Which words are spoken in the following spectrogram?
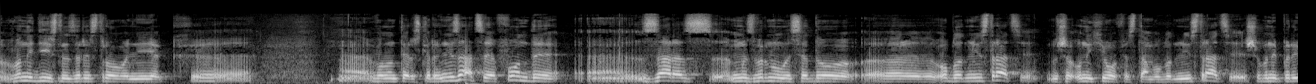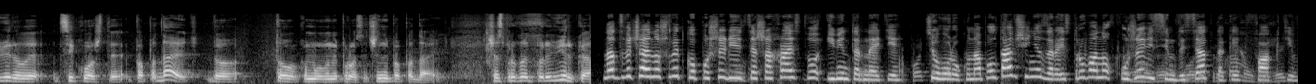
вони дійсно зареєстровані як е, волонтерська організація, фонди. Е, зараз ми звернулися до е, обладміністрації, тому що у них є офіс там в обладміністрації, щоб вони перевірили, ці кошти попадають до того, кому вони просять, чи не попадають. Зараз проходить перевірка. Надзвичайно швидко поширюється шахрайство і в інтернеті. Цього року на Полтавщині зареєстровано уже 80 таких фактів.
